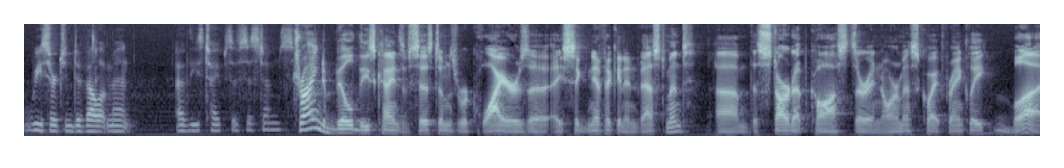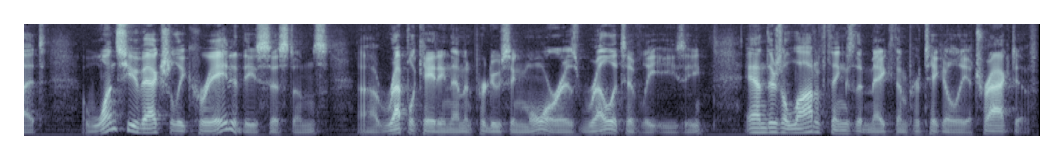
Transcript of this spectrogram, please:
research and development of these types of systems? Trying to build these kinds of systems requires a, a significant investment. Um, the startup costs are enormous, quite frankly. But once you've actually created these systems, uh, replicating them and producing more is relatively easy. And there's a lot of things that make them particularly attractive.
